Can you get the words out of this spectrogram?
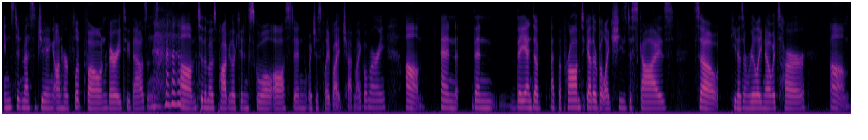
instant messaging on her flip phone, very 2000s, um, to the most popular kid in school, Austin, which is played by Chad Michael Murray. Um, and then they end up at the prom together, but like she's disguised, so he doesn't really know it's her. Um,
